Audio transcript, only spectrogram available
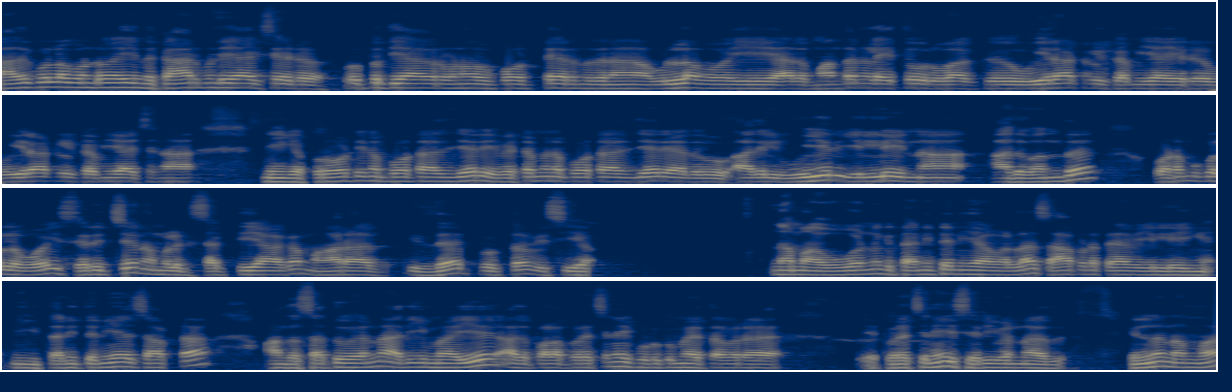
அதுக்குள்ளே கொண்டு போய் இந்த கார்பன் டை ஆக்சைடு உற்பத்தி ஆகிற உணவு போட்டே இருந்ததுன்னா உள்ளே போய் அது மந்த நிலையத்தை உருவாக்கு உயிராற்றல் கம்மியாயிரு உயிராற்றல் கம்மியாச்சுன்னா நீங்கள் புரோட்டீனை போட்டாலும் சரி விட்டமினை போட்டாலும் சரி அது அதில் உயிர் இல்லைன்னா அது வந்து உடம்புக்குள்ளே போய் செரிச்சு நம்மளுக்கு சக்தியாக மாறாது. இதுதான் இப்போ விஷயம். நம்ம ஒவ்வொன்றுக்கு தனித்தனியாவெல்லாம் சாப்பிட தேவையில்லைங்க. நீங்கள் தனித்தனியாக சாப்பிட்டா அந்த சத்து வேணா அதிகமாகி அது பல பிரச்சனையை கொடுக்குமே தவிர பிரச்சனையை சரி பண்ணாது. இன்னும் நம்ம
